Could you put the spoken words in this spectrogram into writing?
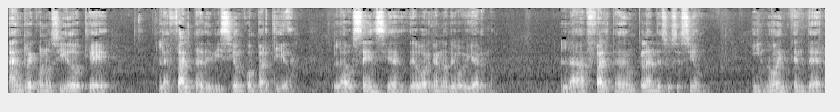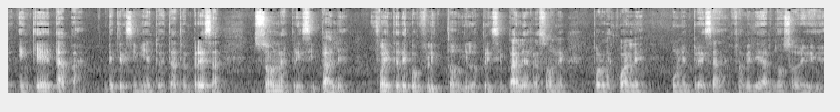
han reconocido que la falta de visión compartida, la ausencia de órganos de gobierno, la falta de un plan de sucesión y no entender en qué etapa de crecimiento está tu empresa son las principales fuentes de conflicto y las principales razones por las cuales una empresa familiar no sobrevive.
